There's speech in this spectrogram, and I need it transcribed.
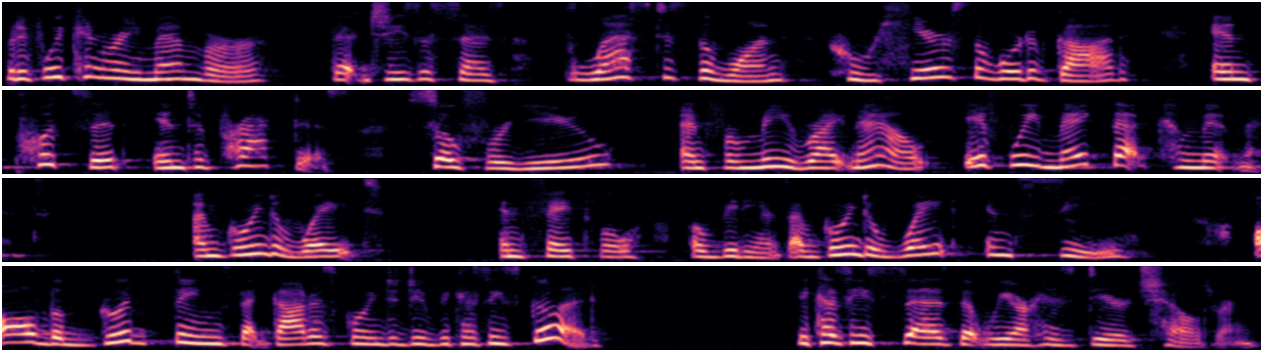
But if we can remember that Jesus says, blessed is the one who hears the word of God and puts it into practice. So for you and for me right now, if we make that commitment, I'm going to wait in faithful obedience. I'm going to wait and see all the good things that God is going to do because he's good. Because he says that we are his dear children.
